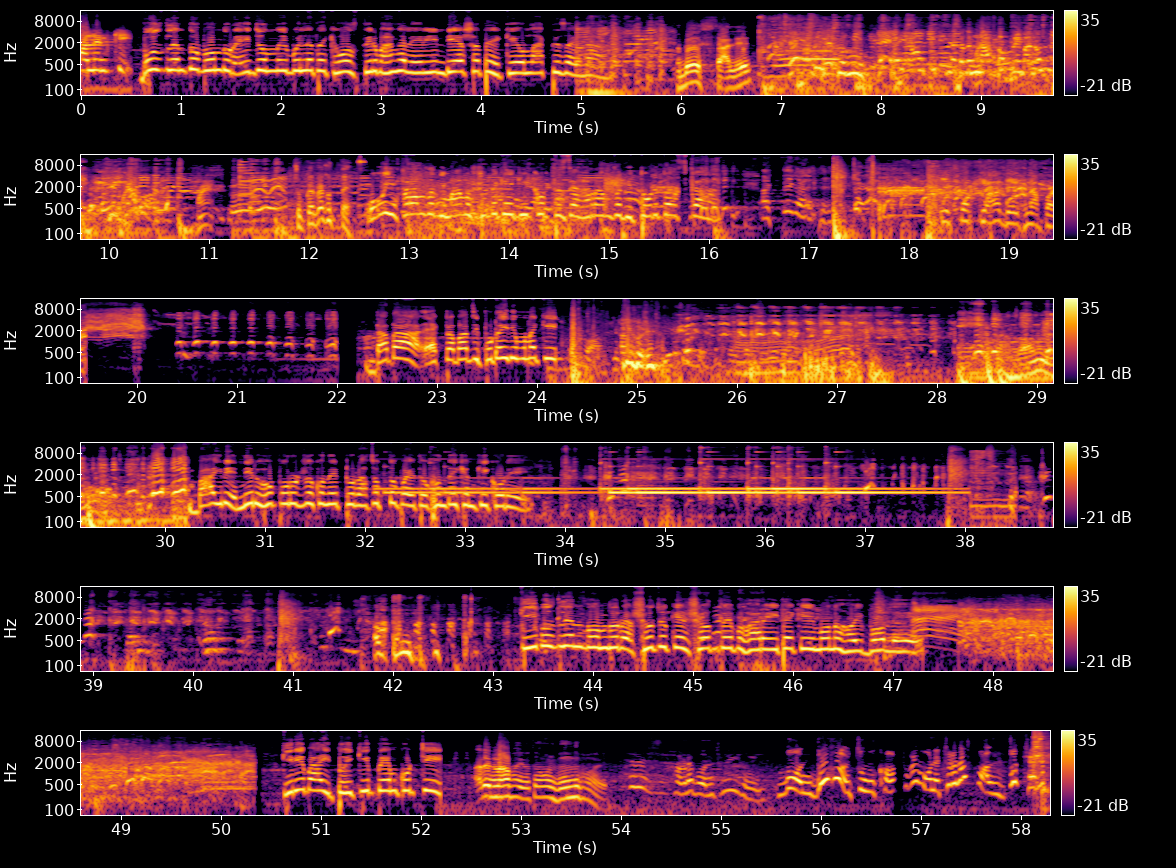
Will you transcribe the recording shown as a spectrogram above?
टाटा गया বুঝলেন তো বন্ধুরা এই জন্যই বললে থাকে অস্থির বাঙালির ইন্ডিয়ার সাথে কেউ লাগতে যায় না अबे साले चुप कर बे कुत्ते ওই হারামজাদি মানুষ দেখে কি করতেছে হারামজাদি তোর তো আজকাল इसका क्या देखना पड़ দাদা একটা বাজি ফুটাই দিব নাকি বাইরে নিরহ পুরুষ যখন একটু রাজত্ব পায় তখন দেখেন কি করে? কি বুঝলেন বন্ধুরা সুযোগের সদ্ব্যবহার এইটাকে মনে হয় বলে? কিরে ভাই তুই কি প্রেম করছিস? আরে না ভাই ও তো আমার বন্ধু হয়। আমরা বন্ধুই হই। বন্ধু হই চুমু খাওয়ার সময় মনে ছিল না ফালতু ছেলে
